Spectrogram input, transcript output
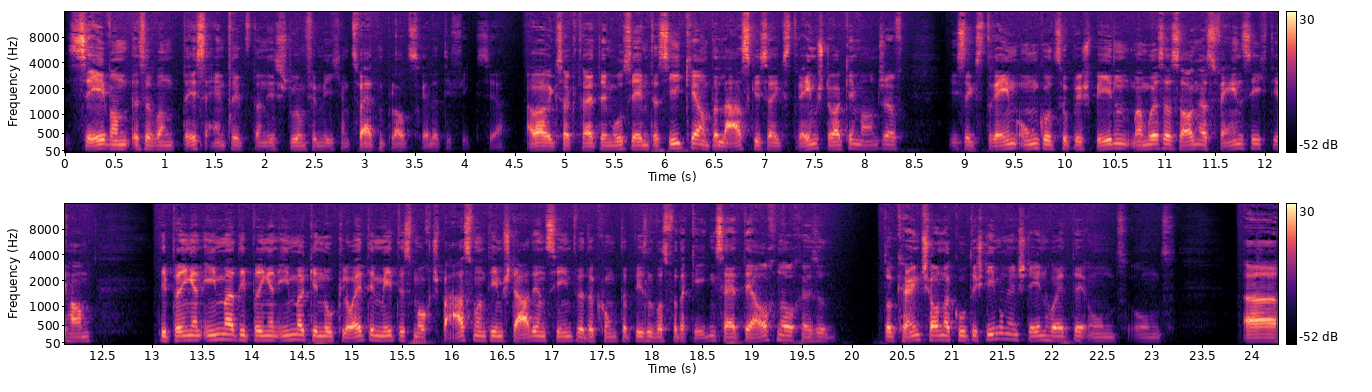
sehe, wenn, also wenn das eintritt, dann ist Sturm für mich am zweiten Platz relativ fix, ja. Aber wie gesagt, heute muss eben der Sieg her und der Lask ist eine extrem starke Mannschaft ist extrem ungut zu bespielen. Man muss auch sagen, aus Fansicht, die haben, die bringen immer, die bringen immer genug Leute mit. Es macht Spaß, wenn die im Stadion sind, weil da kommt ein bisschen was von der Gegenseite auch noch. Also da könnte schon eine gute Stimmung entstehen heute und, und äh,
